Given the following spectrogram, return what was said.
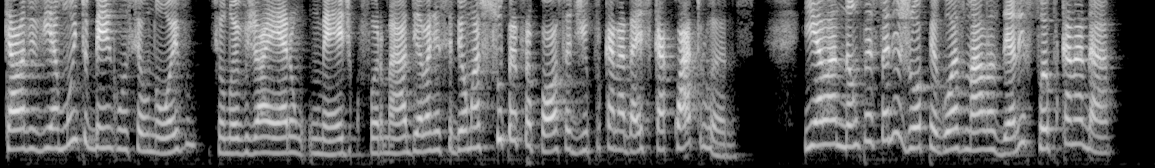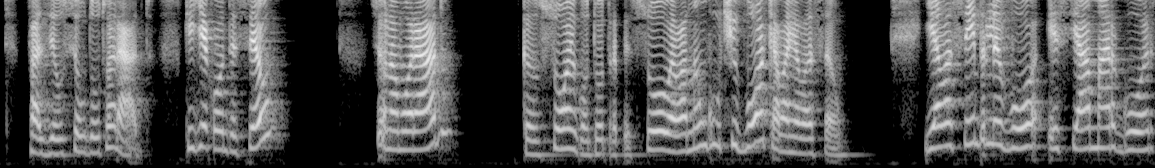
que ela vivia muito bem com seu noivo. Seu noivo já era um médico formado e ela recebeu uma super proposta de ir para o Canadá e ficar quatro anos. E ela não pestanejou, pegou as malas dela e foi para o Canadá fazer o seu doutorado. O que, que aconteceu? Seu namorado cansou, encontrou outra pessoa, ela não cultivou aquela relação. E ela sempre levou esse amargor,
